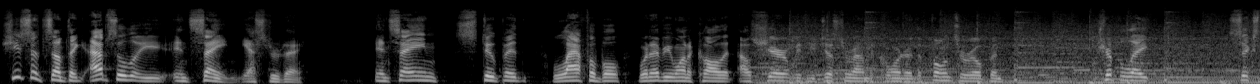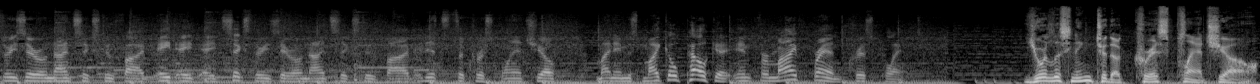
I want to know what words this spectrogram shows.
She said something absolutely insane yesterday. Insane, stupid, laughable, whatever you want to call it. I'll share it with you just around the corner. The phones are open. 888 630 9625. 888 630 9625. It's the Chris Plante Show. My name is Mike Opelka, in for my friend Chris Plante. You're listening to The Chris Plante Show.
